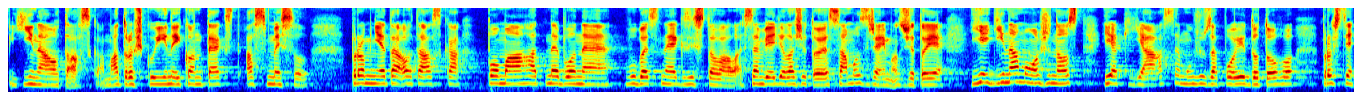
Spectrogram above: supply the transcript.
jiná otázka, má trošku jiný kontext a smysl. Pro mě ta otázka pomáhat nebo ne vůbec neexistovala. Jsem věděla, že to je samozřejmost, že to je jediná možnost, jak já se můžu zapojit do toho, prostě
